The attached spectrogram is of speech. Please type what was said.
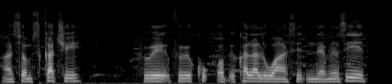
and some scotchy, for we, for we cook up the callaloo and sit in them. You see it?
